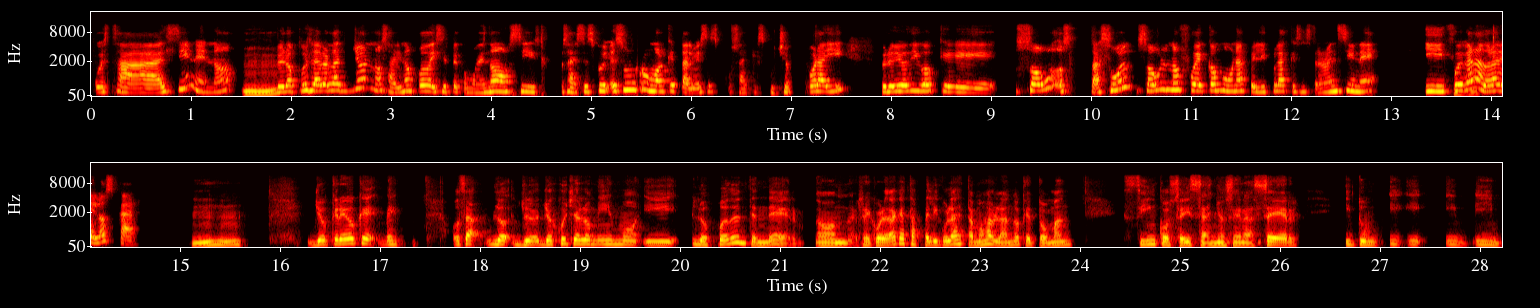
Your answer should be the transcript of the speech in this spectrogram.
pues al cine, ¿no? Pero pues la verdad yo no sabía, no puedo decirte como de no, sí, o sea, es, es un rumor que tal vez es, o sea, que escuché por ahí, pero yo digo que Soul, o sea, Soul, Soul no fue como una película que se estrenó en cine y fue ganadora del Oscar. Yo creo que, o sea, yo, yo, escuché lo mismo y los puedo entender. Um, recuerda que estas películas estamos hablando que toman cinco o seis años en hacer y, tú, y, y, y,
